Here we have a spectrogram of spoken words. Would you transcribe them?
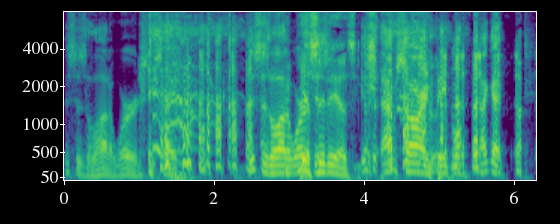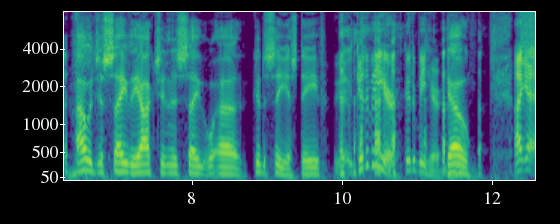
This is a lot of words to say. this is a lot of words. Yes, it is. It's, I'm sorry, people. I got. I would just save the auction and say, uh, "Good to see you, Steve." Good to be here. Good to be here. Go. I got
